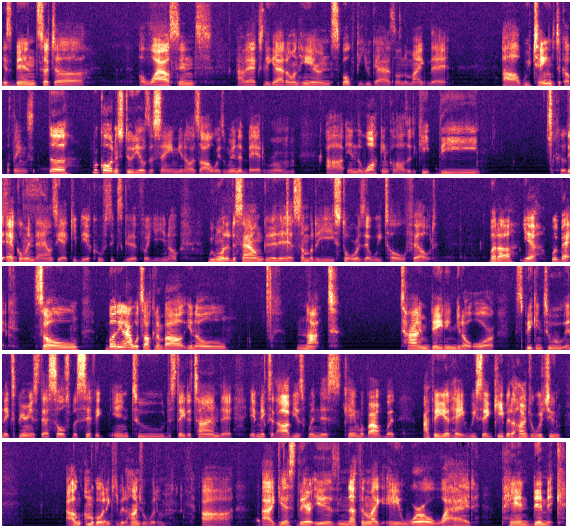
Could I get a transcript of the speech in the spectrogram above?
It's been such a a while since I've actually got on here and spoke to you guys on the mic that uh, we changed a couple things. The recording studio's the same, you know, as always. We're in the bedroom, uh, in the walk-in closet to keep the the echoing down. So yeah, keep the acoustics good for you. You know, we wanted to sound good as some of the stories that we told felt. But uh, yeah, we're back. So Bunny and I were talking about, you know, not time dating, you know, or speaking to an experience that's so specific into the state of time that it makes it obvious when this came about. But I figured, hey, we said keep it 100 with you. I'll, I'm going to go ahead and keep it 100 with them. Uh, I guess there is nothing like a worldwide pandemic,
